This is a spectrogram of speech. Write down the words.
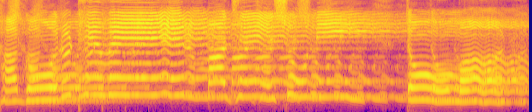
সাগর ঢেউয়ের মাঝে শুনি তোমার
